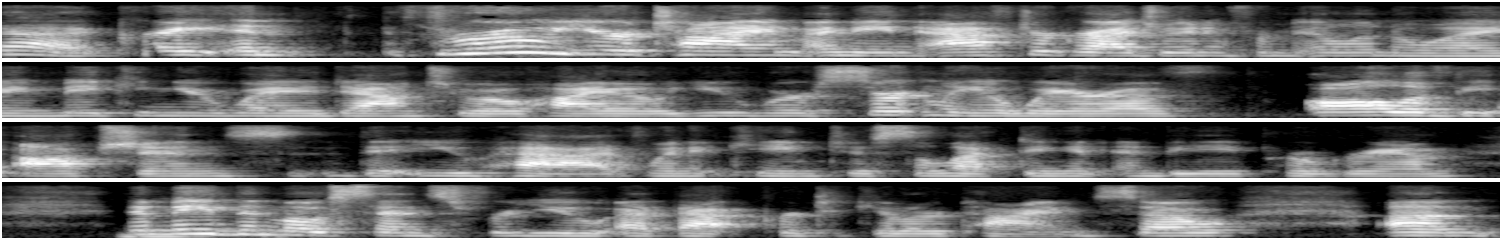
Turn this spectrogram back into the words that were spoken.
Yeah, great. And through your time, I mean, after graduating from Illinois, making your way down to Ohio, you were certainly aware of all of the options that you had when it came to selecting an MBA program that made the most sense for you at that particular time. So, um,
